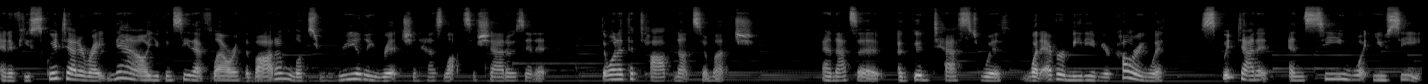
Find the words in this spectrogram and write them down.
And if you squint at it right now, you can see that flower at the bottom looks really rich and has lots of shadows in it. The one at the top, not so much. And that's a, a good test with whatever medium you're coloring with. Squint at it and see what you see.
